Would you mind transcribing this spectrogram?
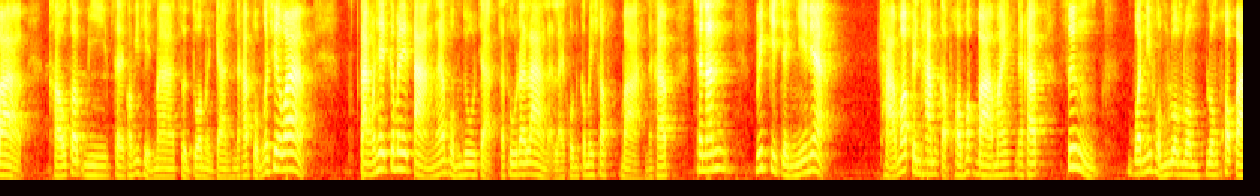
ว่าเขาก็มีแสดงความคิดเห็นมาส่วนตัวเหมือนกันนะครับ ผมก็เชื่อว่าต่างประเทศก็ไม่ได้ต่างนะครับ ผมดูจากกระทู้ด้านล่างหลายคนก็ไม่ชอบพอกบานะครับฉะนั้นวิกฤตอย่างนี้เนี่ยถามว่าเป็นธรรมกับพอพอกบาไหมนะครับ ซึ่ง วันนี้ผมรวมรวมรวมพอกบา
